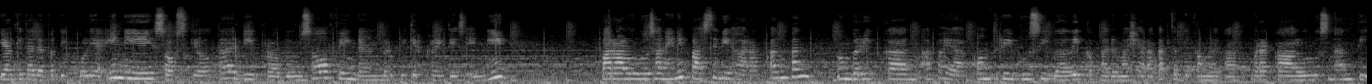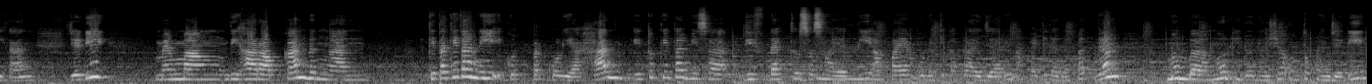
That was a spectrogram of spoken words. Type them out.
yang kita dapat di kuliah ini soft skill tadi problem solving dan berpikir kritis ini para lulusan ini pasti diharapkan kan memberikan apa ya kontribusi balik kepada masyarakat ketika mereka mereka lulus nanti kan. Jadi memang diharapkan dengan kita kita nih ikut perkuliahan itu kita bisa give back to society apa yang udah kita pelajarin apa yang kita dapat dan membangun Indonesia untuk menjadi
